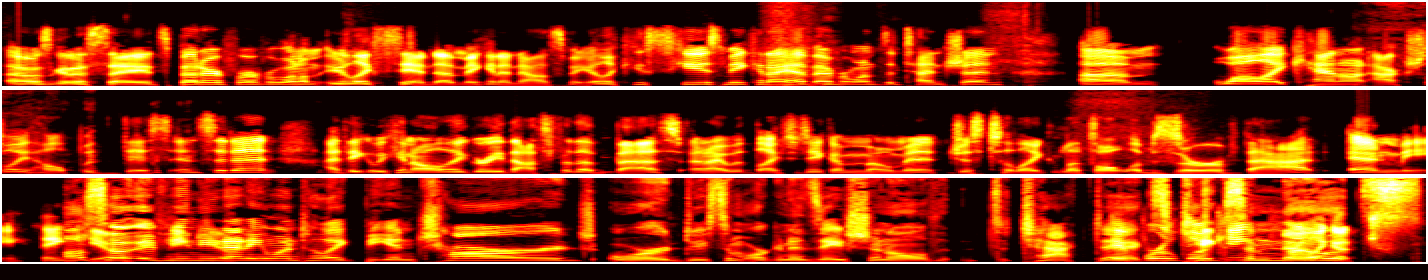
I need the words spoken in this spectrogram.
I was gonna say it's better for everyone. On, you're like stand up, make an announcement. You're like, excuse me, can I have everyone's attention? Um, while I cannot actually help with this incident, I think we can all agree that's for the best. And I would like to take a moment just to like let's all observe that and me. Thank also, you. Also, if you Thank need anyone to like be in charge or do some organizational t- tactics, if we're take looking some for like a, notes.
